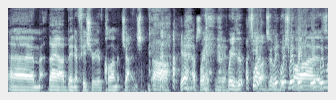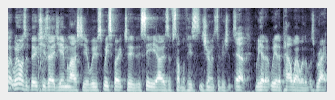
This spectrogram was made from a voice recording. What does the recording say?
um, they are beneficiary of climate change. Ah, yeah, absolutely. yeah. With I floods and bushfires. When, when, when, I was at Berkshire's AGM last year, we, we spoke to the CEOs of some of his insurance divisions. Yeah. We had a we had a powwow with it was great,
